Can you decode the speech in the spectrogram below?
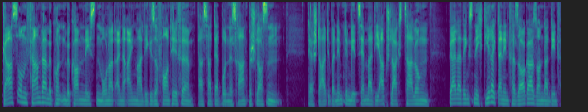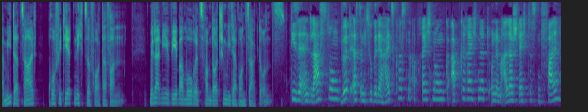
Gas- und Fernwärmekunden bekommen nächsten Monat eine einmalige Soforthilfe. Das hat der Bundesrat beschlossen. Der Staat übernimmt im Dezember die Abschlagszahlungen. Wer allerdings nicht direkt an den Versorger, sondern den Vermieter zahlt, profitiert nicht sofort davon. Melanie Weber-Moritz vom Deutschen Mieterbund sagte uns. Diese Entlastung wird erst im Zuge der Heizkostenabrechnung abgerechnet und im allerschlechtesten Fall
